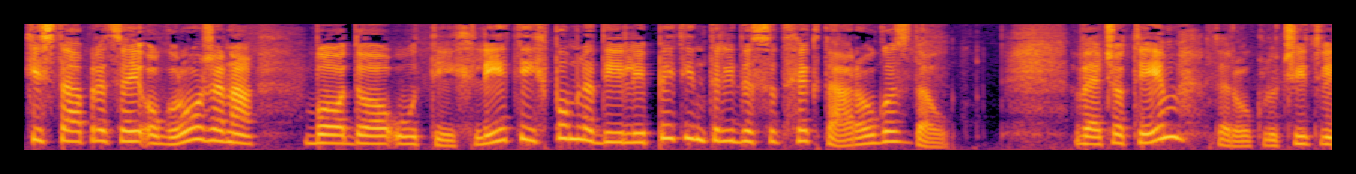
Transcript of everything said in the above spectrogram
ki sta precej ogrožena, bodo v teh letih pomladili 35 hektarov gozdov. Več o tem ter o vključitvi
